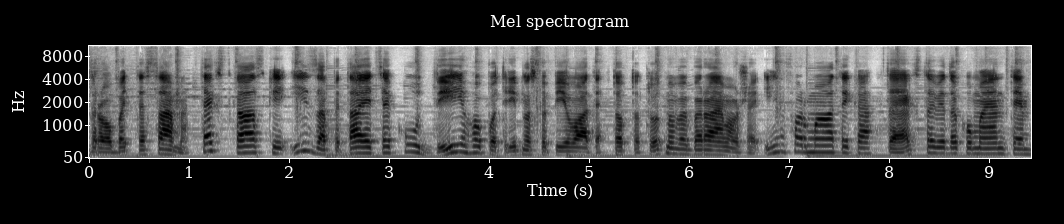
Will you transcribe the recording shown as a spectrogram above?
зробить те саме. Текст казки і запитається, куди його потрібно скопіювати. Тобто тут ми вибираємо вже інформатика, текстові документи.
